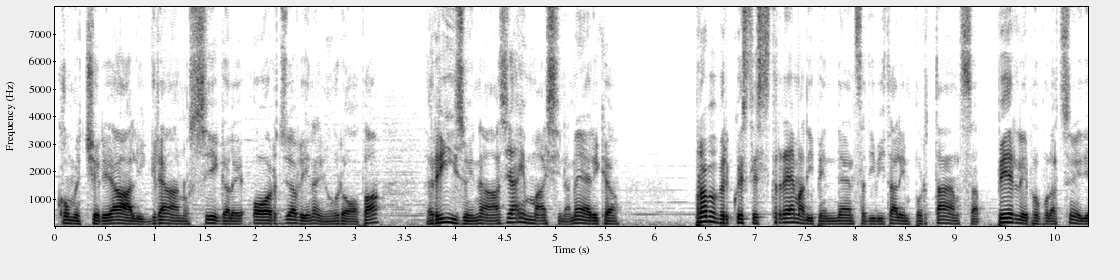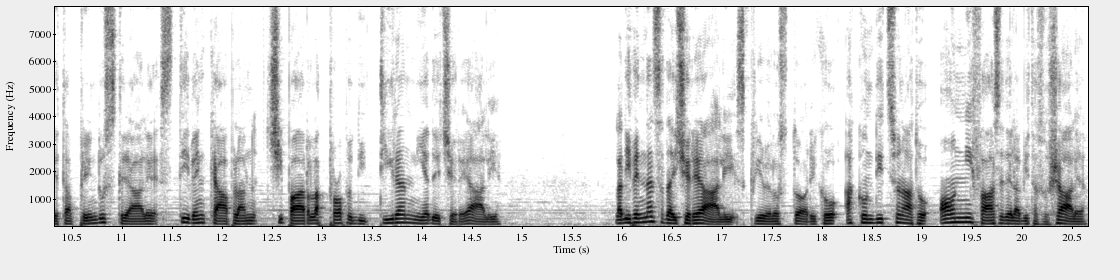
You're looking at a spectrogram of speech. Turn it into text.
come cereali, grano, segale, orzo e avena in Europa, riso in Asia e mais in America. Proprio per questa estrema dipendenza di vitale importanza per le popolazioni di età preindustriale, Steven Kaplan ci parla proprio di tirannia dei cereali. La dipendenza dai cereali, scrive lo storico, ha condizionato ogni fase della vita sociale.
